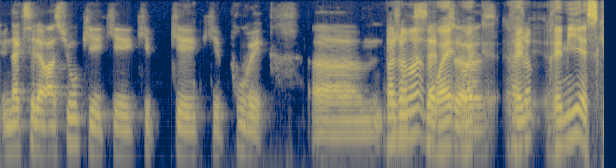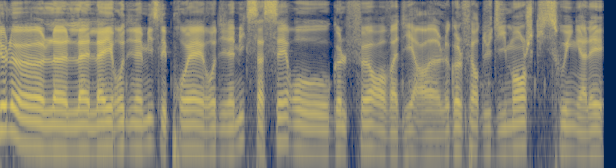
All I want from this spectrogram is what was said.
une accélération qui est, qui est, qui est, qui est, prouvée. Euh, Benjamin, ouais, ouais. Rémi, est-ce que l'aérodynamisme, les progrès aérodynamiques, ça sert aux golfeurs, on va dire, le golfeur du dimanche qui swing allez,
